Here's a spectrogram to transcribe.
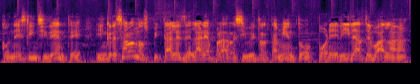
con este incidente ingresaron a hospitales del área para recibir tratamiento por heridas de bala.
